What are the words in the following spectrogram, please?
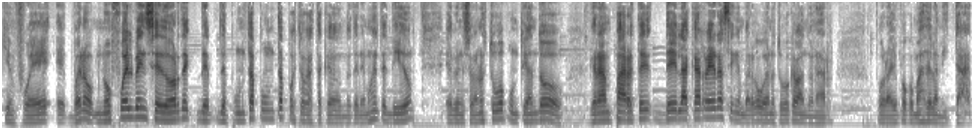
quien fue, eh, bueno, no fue el vencedor de, punta a punta, puesto que hasta que donde tenemos entendido, el venezolano estuvo punteando gran parte de la carrera, sin embargo, bueno, tuvo que abandonar por ahí un poco más de la mitad,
